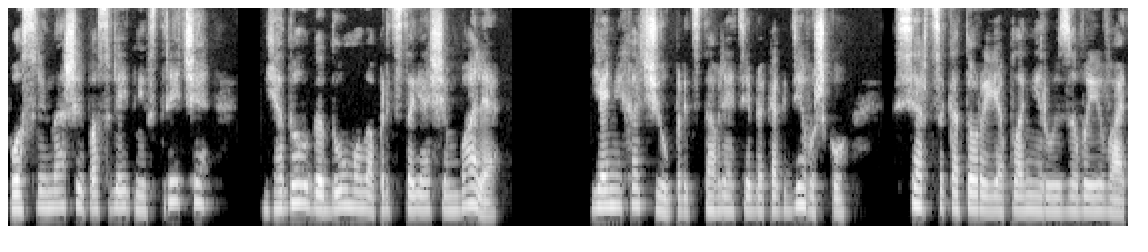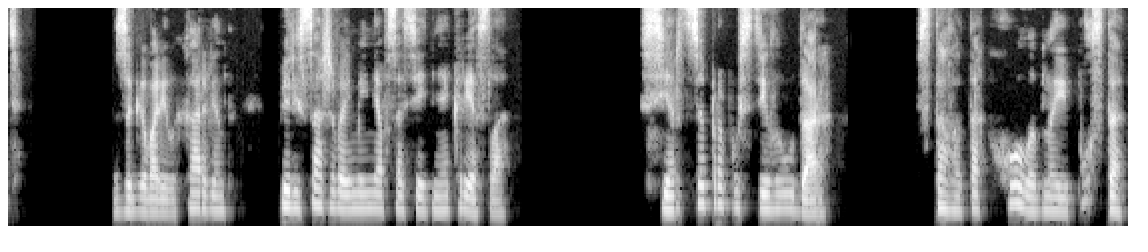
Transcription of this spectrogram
после нашей последней встречи я долго думала о предстоящем бале. Я не хочу представлять тебя как девушку, сердце которой я планирую завоевать, — заговорил Харвинд, пересаживая меня в соседнее кресло. Сердце пропустило удар. Стало так холодно и пусто.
